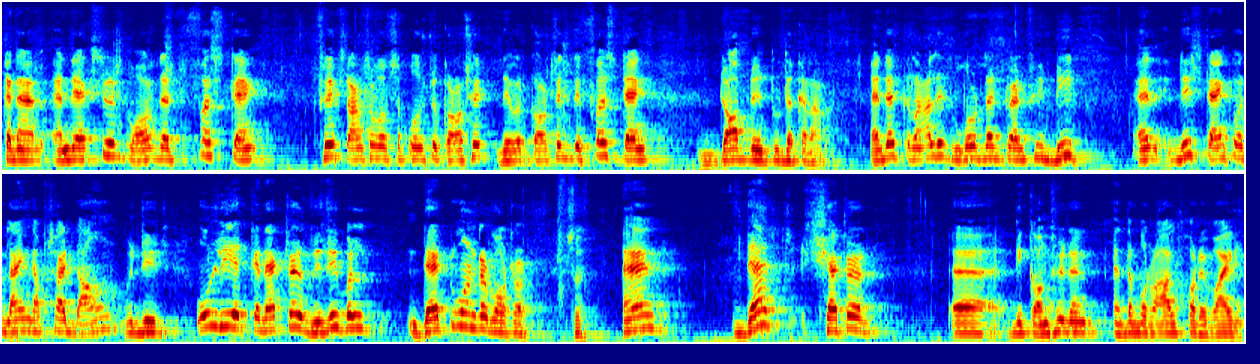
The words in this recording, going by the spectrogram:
canal, and the accident was that first tank, 6th Lancer was supposed to cross it. They were crossing the first tank, dropped into the canal, and that canal is more than 12 feet deep. And this tank was lying upside down with only a connector visible, that too underwater Sir. and that shattered uh, the confidence and the morale for a while.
